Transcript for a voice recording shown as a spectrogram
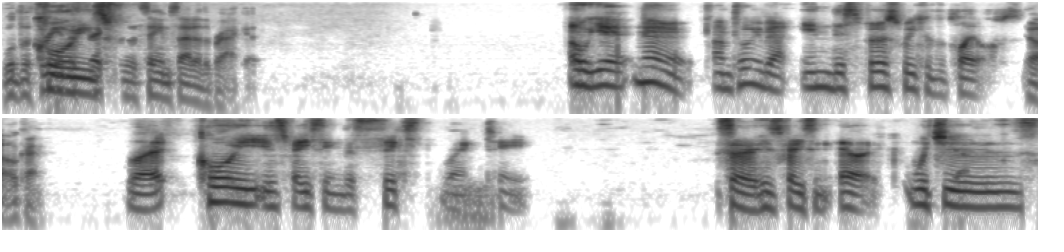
Well, the three Corey's... and the six are the same side of the bracket. Oh yeah, no, no, I'm talking about in this first week of the playoffs. Oh, okay. Right, Corey is facing the sixth ranked team, so he's facing Eric, which yeah. is,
